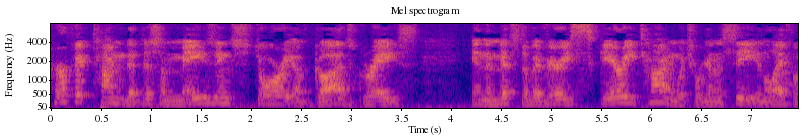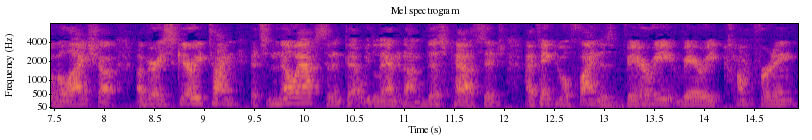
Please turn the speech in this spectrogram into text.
perfect timing that this amazing story of God's grace in the midst of a very scary time, which we're going to see in the life of Elisha, a very scary time. It's no accident that we landed on this passage. I think you will find this very, very comforting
